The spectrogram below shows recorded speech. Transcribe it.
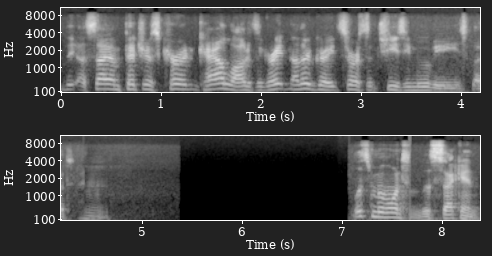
The Asylum Pictures current catalog is a great another great source of cheesy movies, but hmm. Let's move on to the second.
